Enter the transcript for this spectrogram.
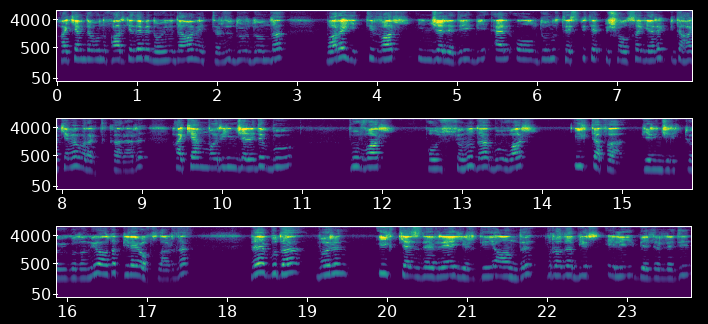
Hakem de bunu fark edemedi. Oyunu devam ettirdi. Durduğunda VAR'a gitti. VAR inceledi. Bir el olduğunu tespit etmiş olsa gerek. Bir de hakeme bıraktı kararı. Hakem VAR'ı inceledi. Bu bu VAR pozisyonu da bu VAR ilk defa birincilikte uygulanıyor. O da playofflarda. Ve bu da VAR'ın ilk kez devreye girdiği andı. Burada bir eli belirledi.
